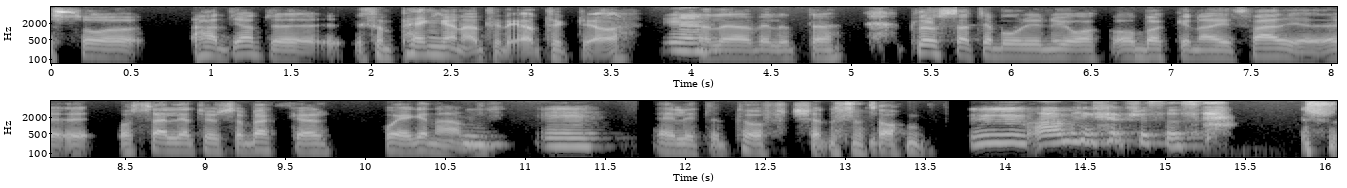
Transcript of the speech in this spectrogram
så hade jag inte liksom pengarna till det tyckte jag. Nej. Eller jag vill inte. Plus att jag bor i New York och böckerna i Sverige. eh, Och sälja tusen böcker på egen hand Mm. Mm. är lite tufft kändes det som. Mm, ja, men det precis. Så-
